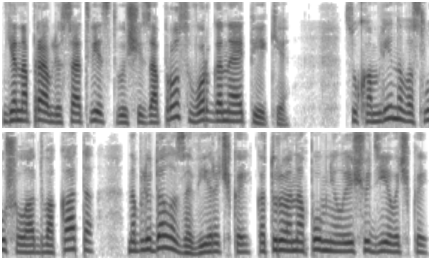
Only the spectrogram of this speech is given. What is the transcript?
Я направлю соответствующий запрос в органы опеки. Сухомлинова слушала адвоката, наблюдала за Верочкой, которую она помнила еще девочкой,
